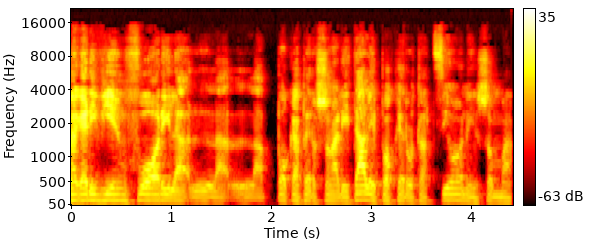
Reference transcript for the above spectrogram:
magari viene fuori la, la, la poca personalità, le poche rotazioni, insomma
